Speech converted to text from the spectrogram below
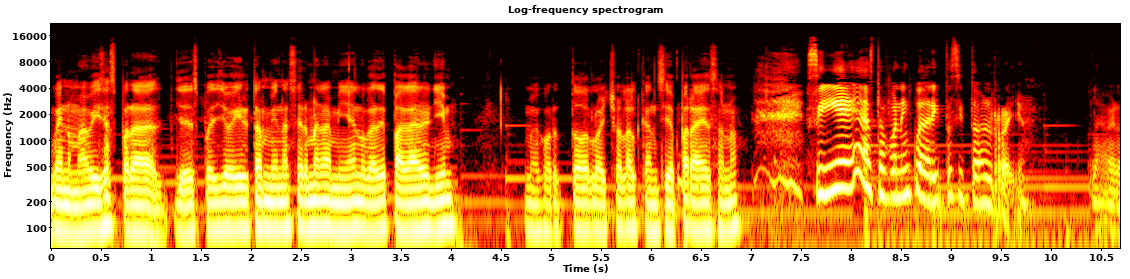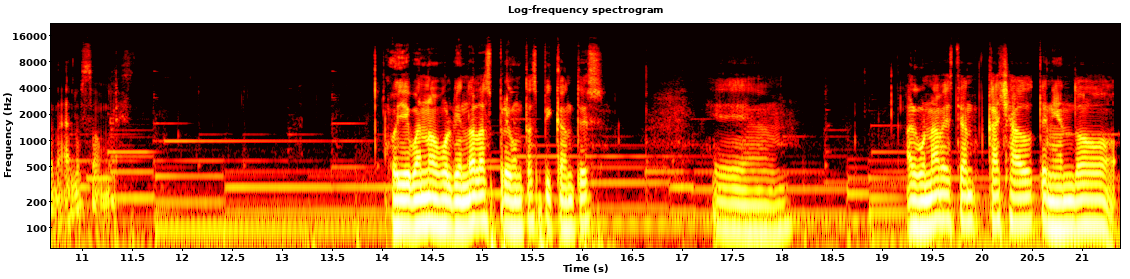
Bueno, me avisas para después yo ir también a hacerme la mía en lugar de pagar el gym. Mejor todo lo hecho a la alcancía para eso, ¿no? Sí, ¿eh? hasta ponen cuadritos y todo el rollo. La verdad, los hombres. Oye, bueno, volviendo a las preguntas picantes. Eh, ¿Alguna vez te han cachado teniendo,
